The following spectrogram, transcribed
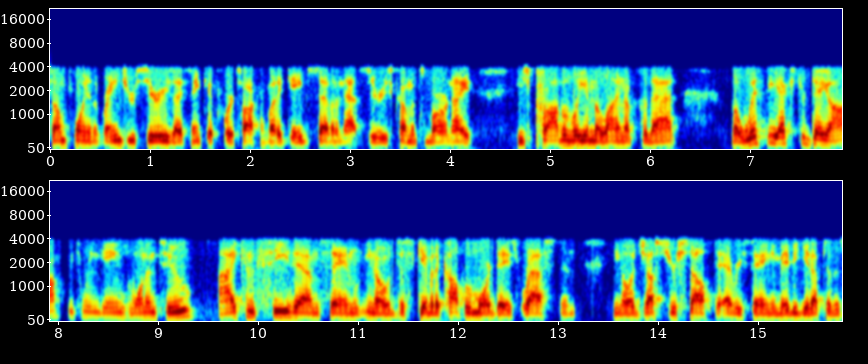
some point in the Rangers series. I think if we're talking about a game seven in that series coming tomorrow night, he's probably in the lineup for that. But with the extra day off between games one and two, I can see them saying, you know, just give it a couple more days rest and you know adjust yourself to everything and maybe get up to the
